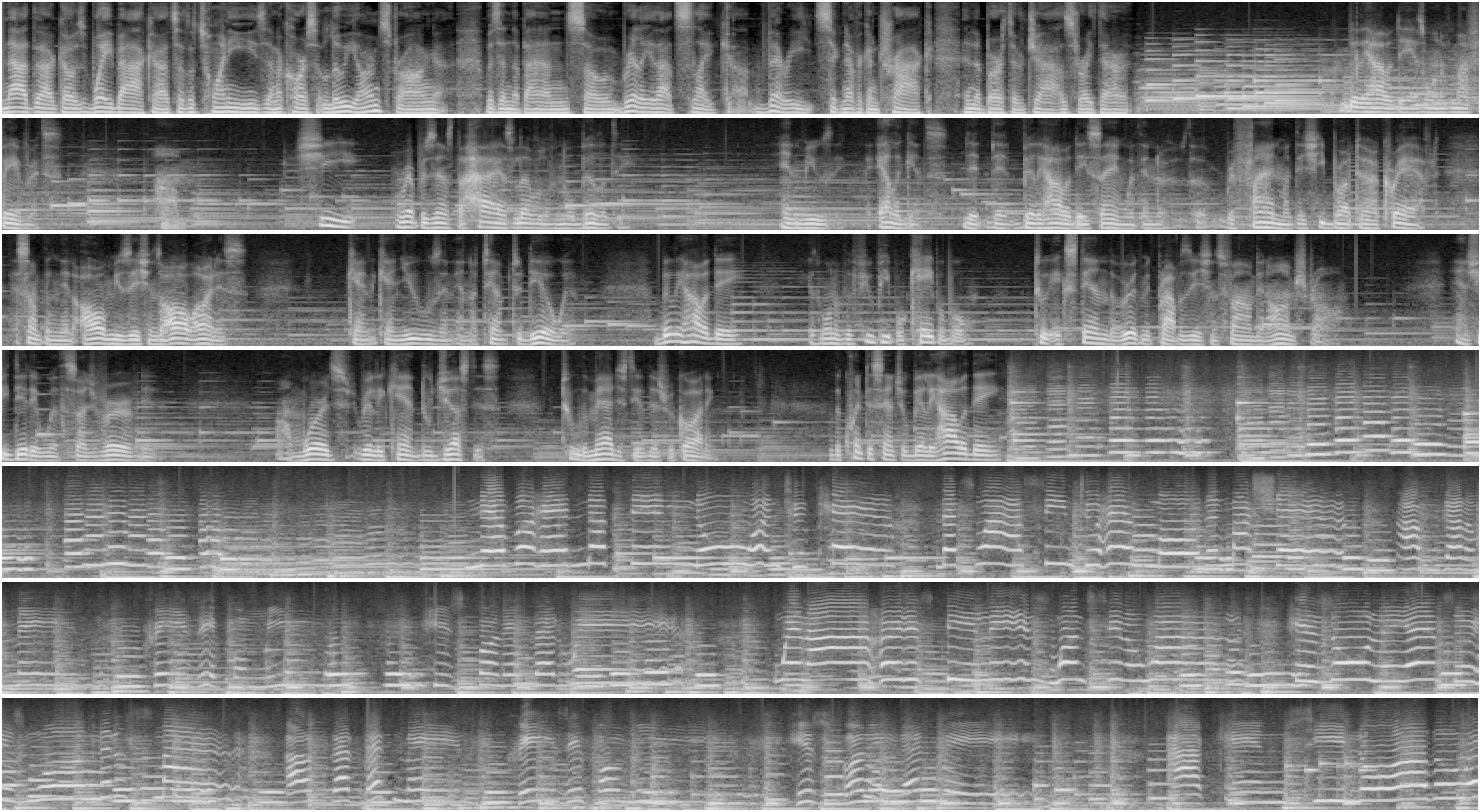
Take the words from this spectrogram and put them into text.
That uh, goes way back uh, to the 20s. And of course, Louis Armstrong was in the band, so really that's like a very significant track in the birth of jazz right there. Billie Holiday is one of my favorites. Um, she represents the highest level of nobility in music, the elegance that, that Billie Holiday sang with, and the, the refinement that she brought to her craft something that all musicians, all artists can can use and, and attempt to deal with. Billie Holiday is one of the few people capable to extend the rhythmic propositions found in Armstrong. And she did it with such verve that um, words really can't do justice to the majesty of this recording. The quintessential Billie Holiday. my share. I've got a man crazy for me. He's funny that way. When I hurt his feelings once in a while, his only answer is one little smile. I've got that man crazy for me. He's funny that way. See no other way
